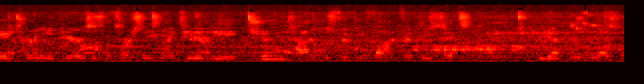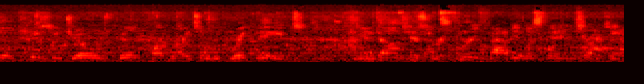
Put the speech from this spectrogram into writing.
NCAA tournament appearances, the first since 1998. Two titles, 55, 56. You got Bill Russell, Casey Jones, Bill Cartwright, some of the great names in Don's history. That's three fabulous names right there.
